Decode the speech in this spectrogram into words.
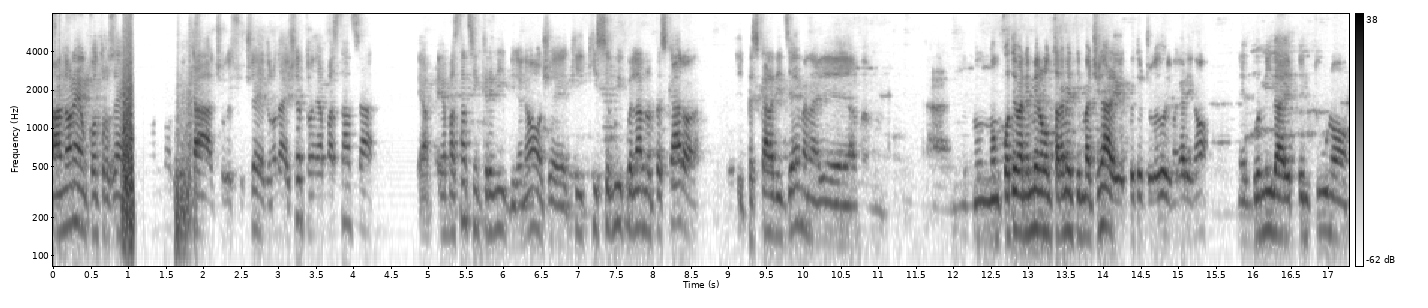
ma non è un controsenso, del calcio che succedono, dai, certo è abbastanza, è, è abbastanza incredibile, no? Cioè, chi, chi, seguì quell'anno il Pescara, il Pescara di Zeman, eh, eh, non, non, poteva nemmeno lontanamente immaginare che quei due giocatori magari no, nel 2021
